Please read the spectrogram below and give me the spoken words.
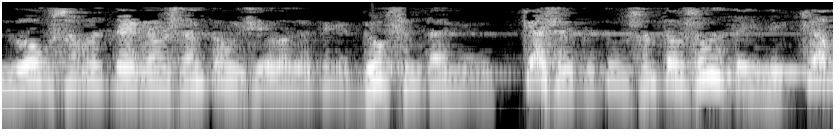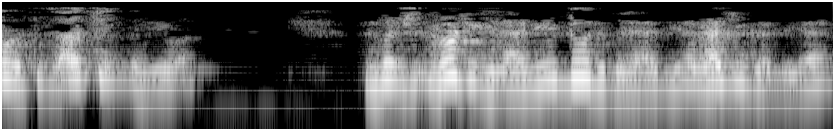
लोग समझते हैं हम संतों की सेवा करते हैं दुख संता की क्या सकते तुम संतों समझते ही नहीं। क्या बोलते करते सेवा। रोटी खिला दी, दूध पिला दिया, राज़ी कर दिया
